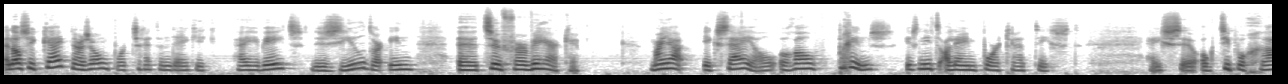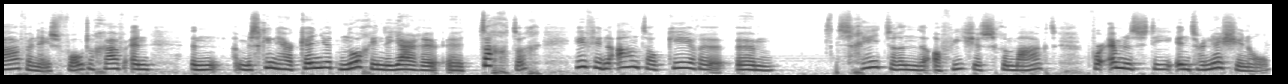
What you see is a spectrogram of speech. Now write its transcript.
En als ik kijk naar zo'n portret, dan denk ik, hij weet de ziel erin uh, te verwerken. Maar ja, ik zei al, Ralf Prins is niet alleen portretist. Hij is uh, ook typograaf en hij is fotograaf. En een, misschien herken je het nog, in de jaren uh, 80 heeft hij een aantal keren um, schitterende affiches gemaakt voor Amnesty International.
